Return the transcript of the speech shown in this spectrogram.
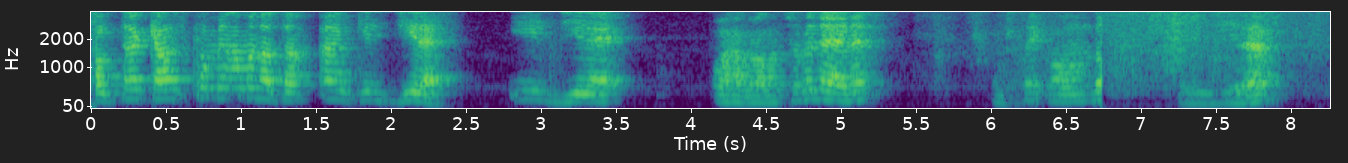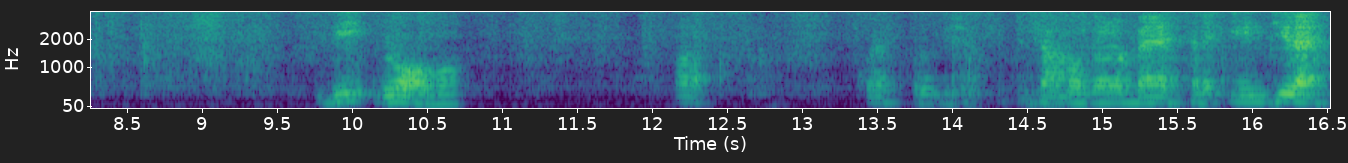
oltre al casco mi hanno mandato anche il gilet. Il gilet ora ve lo faccio vedere. Un secondo. Il gilet di Glovo allora, questo diciamo dovrebbe essere il gilet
